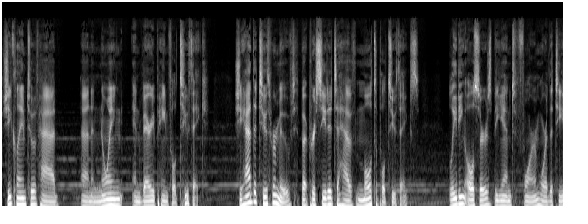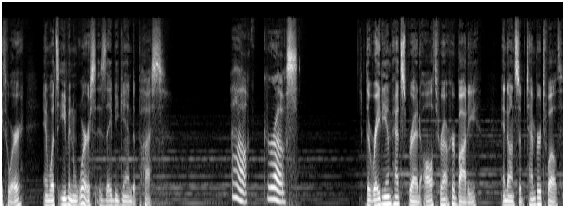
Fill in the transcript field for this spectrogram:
She claimed to have had an annoying and very painful toothache. She had the tooth removed, but proceeded to have multiple toothaches. Bleeding ulcers began to form where the teeth were, and what's even worse is they began to pus. Oh, gross. The radium had spread all throughout her body, and on September 12th,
